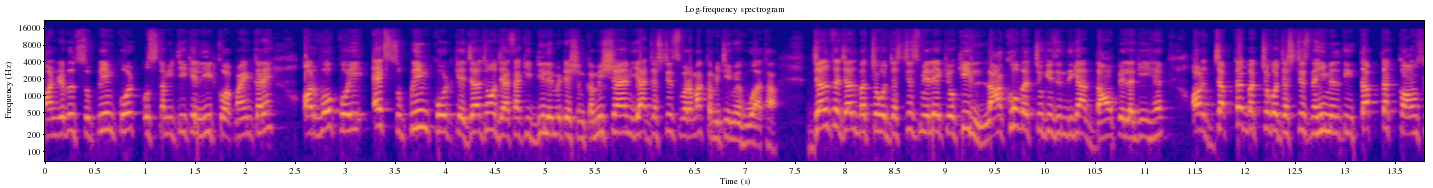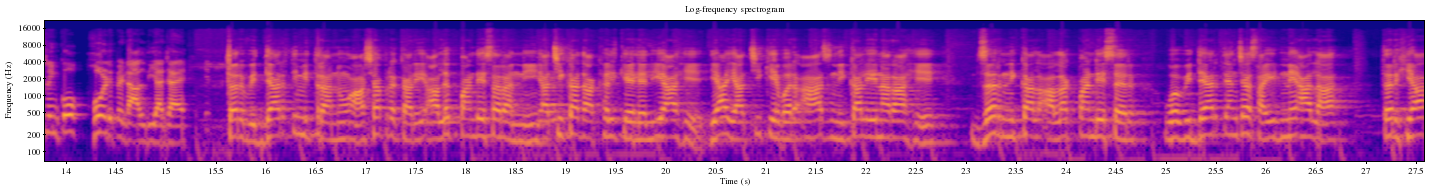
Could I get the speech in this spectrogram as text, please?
ऑनरेबल सुप्रीम कोर्ट उस कमिटी के लीड को अपॉइंट करें और वो कोई एक्स सुप्रीम कोर्ट के जज हो, जैसा कि डिलिमिटेशन कमीशन या जस्टिस वर्मा कमिटी में हुआ था। जल्द से जल्द बच्चों को जस्टिस मिले, क्योंकि लाखों बच्चों की ज़िंदगी दांव पे लगी है और जब तक बच्चों को जस्टिस नहीं मिलती, तब तक काउंसलिंग को होल्ड पे डाल दिया जाए। तर विद्यार्थी मित्रांनो अशा प्रकारे आलक पांडे सरांनी याचिका दाखल केलेली आहे. या याचिकेवर आज निकाल येणार आहे. जर निकाल आलाक पांडे सर व विद्यार्थ्यांच्या साईडने आला तर ह्या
